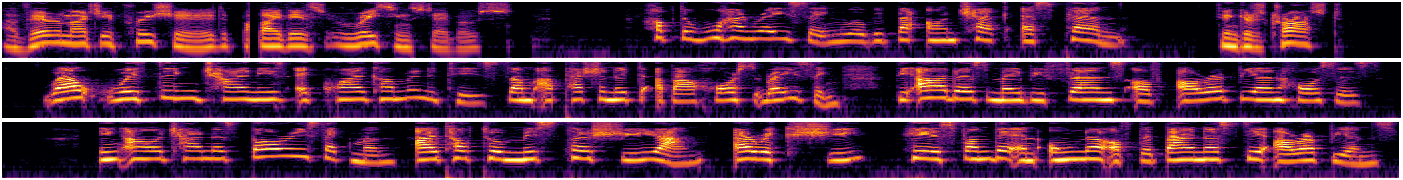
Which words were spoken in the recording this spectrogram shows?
are very much appreciated by these racing stables. Hope the Wuhan racing will be back on track as planned. Fingers crossed. Well, within Chinese equine communities, some are passionate about horse racing. The others may be fans of Arabian horses. In our China story segment, I talked to Mr. Xu Ran, Eric Xu, he is founder and owner of the Dynasty Arabians.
